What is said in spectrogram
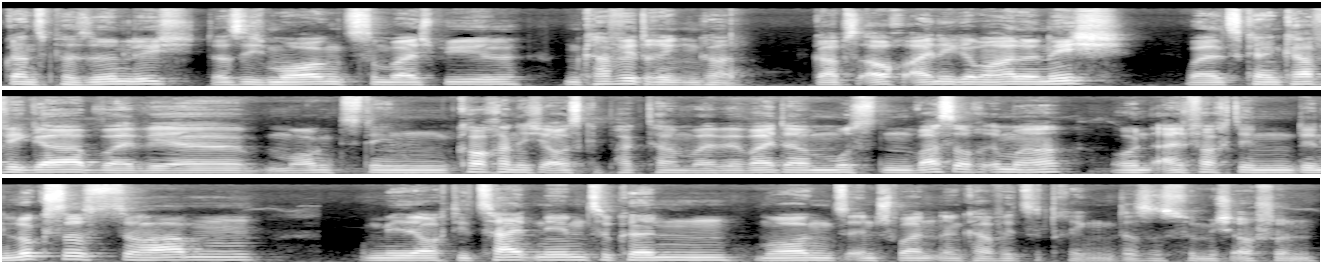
ganz persönlich, dass ich morgens zum Beispiel einen Kaffee trinken kann. Gab es auch einige Male nicht, weil es keinen Kaffee gab, weil wir morgens den Kocher nicht ausgepackt haben, weil wir weiter mussten, was auch immer. Und einfach den, den Luxus zu haben, um mir auch die Zeit nehmen zu können, morgens entspannt einen Kaffee zu trinken. Das ist für mich auch schon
